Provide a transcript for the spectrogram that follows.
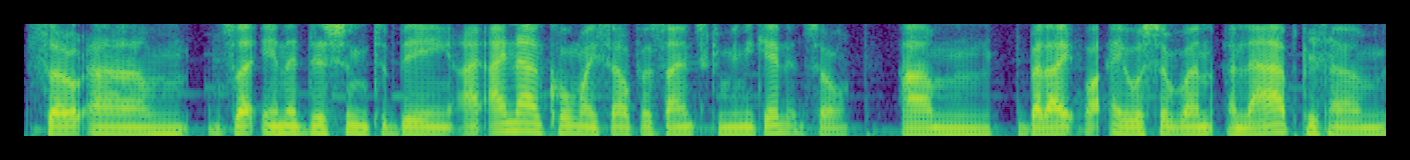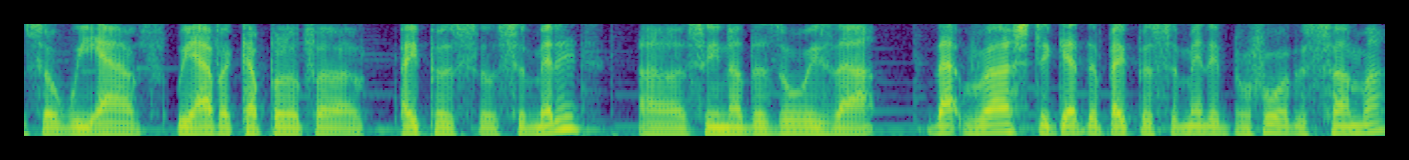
so um, so in addition to being, I, I now call myself a science communicator. So um, but I I also run a lab. Um, so we have we have a couple of uh, papers uh, submitted. Uh, so you know, there's always that that rush to get the paper submitted before the summer.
